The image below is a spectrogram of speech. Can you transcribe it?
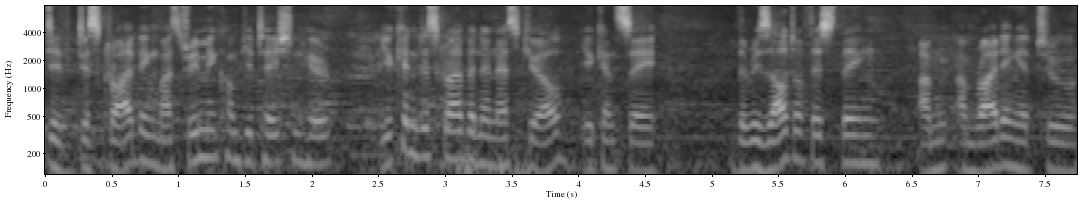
de- describing my streaming computation here. You can describe it in SQL. You can say the result of this thing. I'm I'm writing it to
